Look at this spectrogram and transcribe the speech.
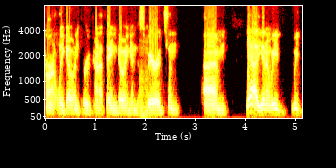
currently going through, kind of thing, going into Mhm. spirits. And um, yeah, you know, we we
